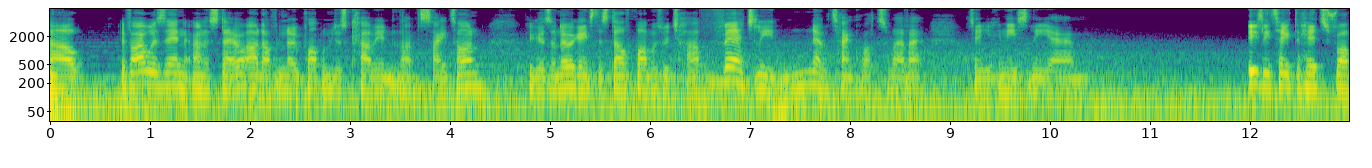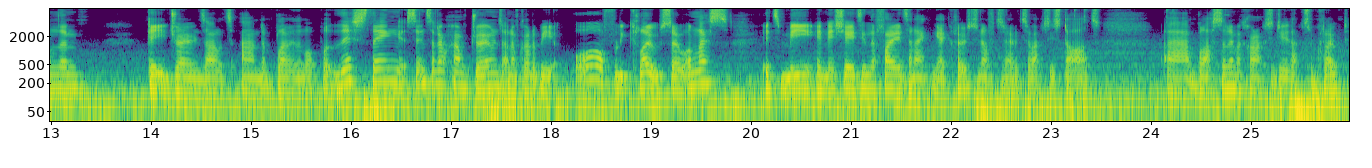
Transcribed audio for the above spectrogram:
Now, if I was in an Astero, I'd have no problem just carrying that site on, because I know against the stealth bombers, which have virtually no tank whatsoever, so you can easily um, easily take the hits from them, get your drones out and blow them up. But this thing, since I don't have drones and I've got to be awfully close, so unless it's me initiating the fight and I can get close enough to, to actually start uh, blasting him, I can't actually do that because I'm cloaked,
